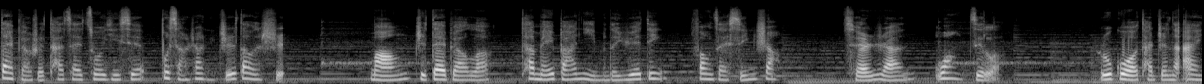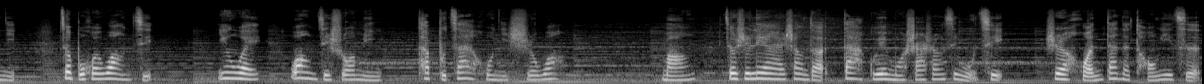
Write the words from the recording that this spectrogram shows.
代表着他在做一些不想让你知道的事。忙只代表了他没把你们的约定放在心上，全然忘记了。如果他真的爱你，就不会忘记，因为忘记说明他不在乎你失望。忙就是恋爱上的大规模杀伤性武器，是混蛋的同义词。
